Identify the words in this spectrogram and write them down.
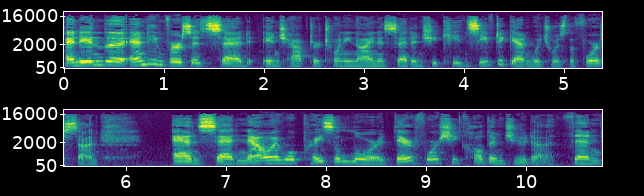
and in the ending verse, it said in chapter 29, it said, And she conceived again, which was the fourth son, and said, Now I will praise the Lord. Therefore she called him Judah. Then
